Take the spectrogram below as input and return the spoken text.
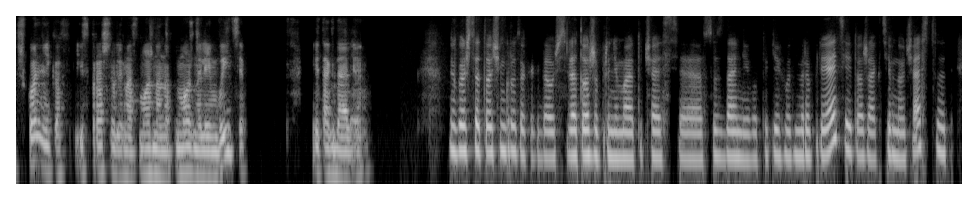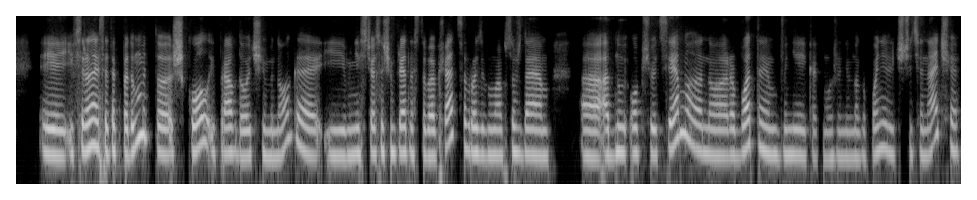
школьников и спрашивали нас, можно, можно ли им выйти и так далее. Мне кажется, это очень круто, когда учителя тоже принимают участие в создании вот таких вот мероприятий, тоже активно участвуют. И, и все равно, если так подумать, то школ и правда очень много, и мне сейчас очень приятно с тобой общаться. Вроде бы мы обсуждаем э, одну общую тему, но работаем в ней, как мы уже немного поняли, чуть-чуть иначе.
